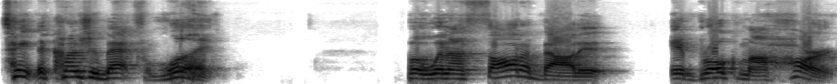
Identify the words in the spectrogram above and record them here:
take the country back from what? But when I thought about it, it broke my heart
